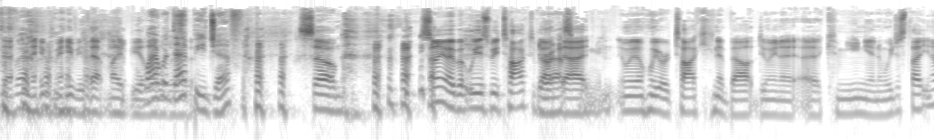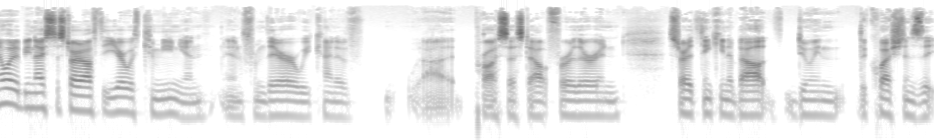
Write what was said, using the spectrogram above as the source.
maybe, maybe that might be. A Why little would bit that be, Jeff? So, so anyway, but we as we talked about that, me. when we were talking about doing a, a communion, and we just thought, you know what, it'd be nice to start off the year with communion, and from there we kind of uh, processed out further and started thinking about doing the questions that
